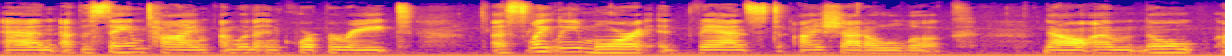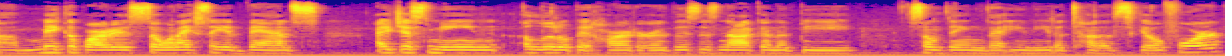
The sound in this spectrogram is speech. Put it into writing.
And at the same time, I'm going to incorporate a slightly more advanced eyeshadow look. Now, I'm no um, makeup artist, so when I say advanced, I just mean a little bit harder. This is not going to be something that you need a ton of skill for.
